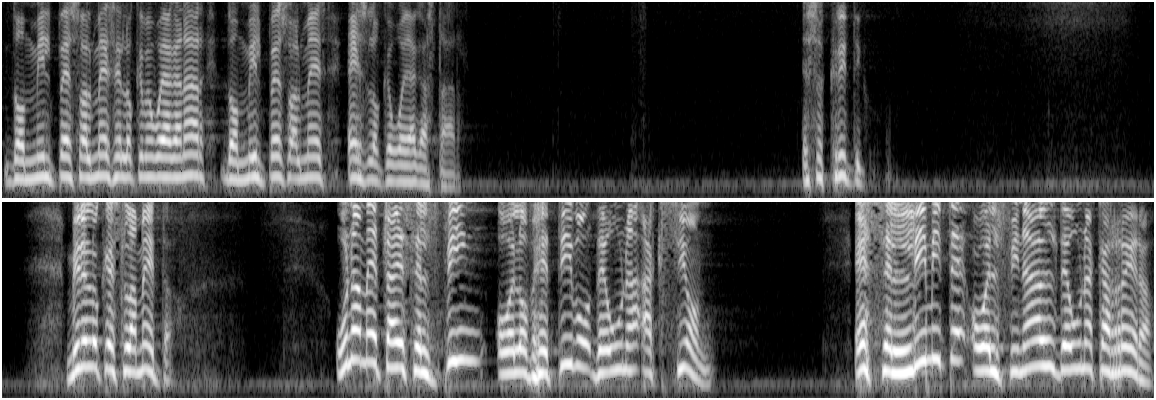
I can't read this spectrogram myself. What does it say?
dos mil pesos al mes es lo que me voy a ganar, dos mil pesos al mes es lo que voy a gastar. Eso es crítico. Miren lo que es la meta. Una meta es el fin o el objetivo de una acción. Es el límite o el final de una carrera.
